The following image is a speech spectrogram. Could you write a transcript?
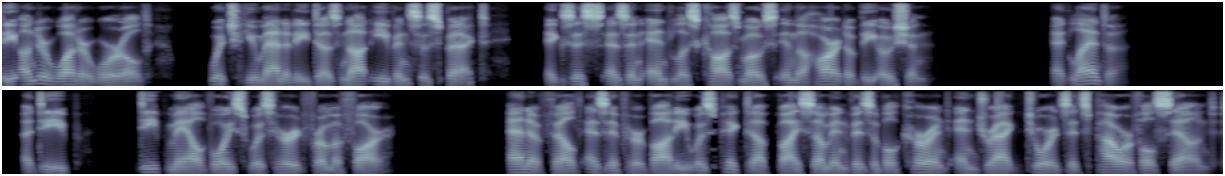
The underwater world, which humanity does not even suspect, exists as an endless cosmos in the heart of the ocean. Atlanta. A deep, deep male voice was heard from afar. Anna felt as if her body was picked up by some invisible current and dragged towards its powerful sound.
